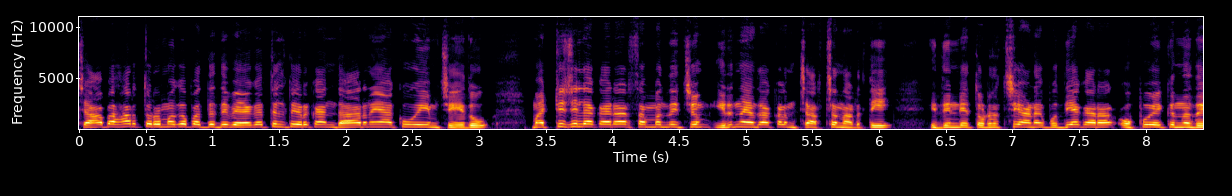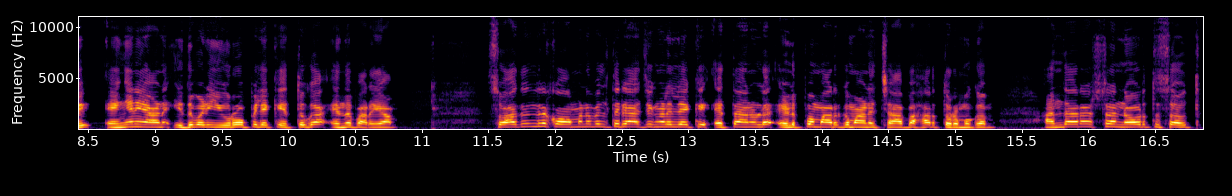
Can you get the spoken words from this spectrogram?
ചാബഹാർ തുറമുഖ പദ്ധതി വേഗത്തിൽ തീർക്കാൻ ധാരണയാക്കുകയും ചെയ്തു. മറ്റു ചില കരാർ സംബന്ധിച്ചും ഇരു നേതാക്കളും ചർച്ച നടത്തി. ഇതിന്റെ തുടർച്ചയാണ് പുതിയ കരാർ ഒപ്പുവെക്കുന്നത്. എങ്ങനെയാണ് ഇതുവഴി യൂറോപ്പിലേക്ക് എത്തുക എന്ന് പറയാം. സ്വാതന്ത്ര്യ കോമൺവെൽത്ത് രാജ്യങ്ങളിലേക്ക് എത്താനുള്ള എളുപ്പമാർഗമാണ് ചാബഹാർ തുറമുഖം. അന്താരാഷ്ട്ര നോർത്ത് സൗത്ത്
